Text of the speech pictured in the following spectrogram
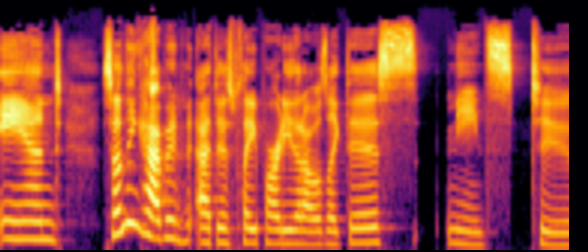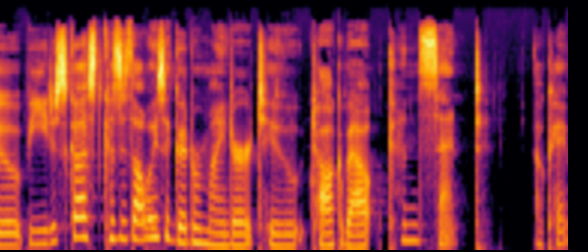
And something happened at this play party that I was like, this needs to be discussed because it's always a good reminder to talk about consent. Okay.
